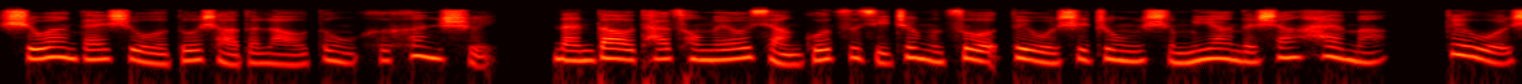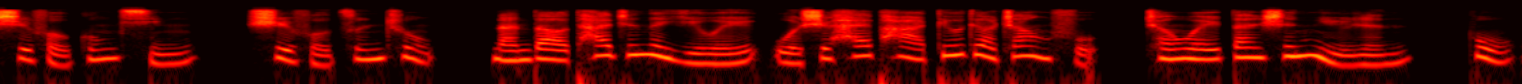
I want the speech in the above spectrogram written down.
十万该是我多少的劳动和汗水？难道他从没有想过自己这么做对我是种什么样的伤害吗？对我是否公平？是否尊重？难道他真的以为我是害怕丢掉丈夫，成为单身女人？不，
